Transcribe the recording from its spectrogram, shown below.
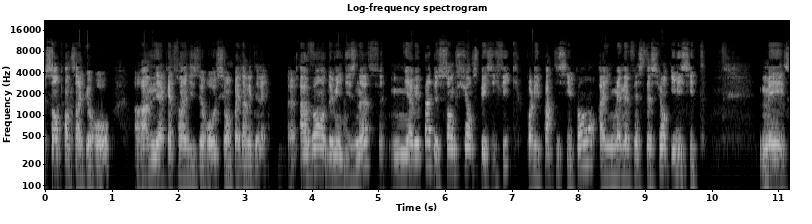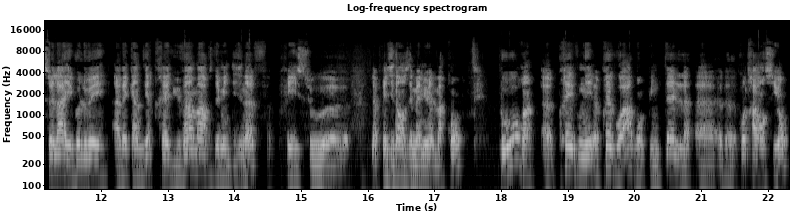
135 euh, euros, ramené à 90 euros si on paie dans les délais. Euh, avant 2019, il n'y avait pas de sanctions spécifiques pour les participants à une manifestation illicite. Mais cela a évolué avec un décret du 20 mars 2019, pris sous euh, la présidence d'Emmanuel Macron, pour euh, prévoir donc une telle contravention,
